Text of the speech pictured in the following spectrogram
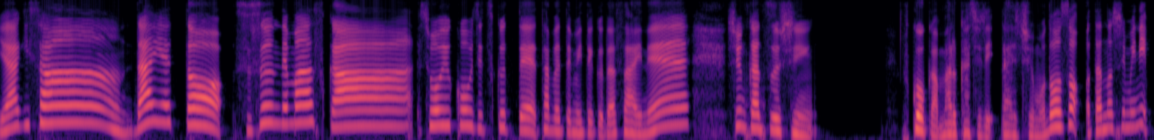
八木さんダイエット進んでますか？醤油麹作って食べてみてくださいね。瞬間通信。福岡丸かじり来週もどうぞお楽しみに。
